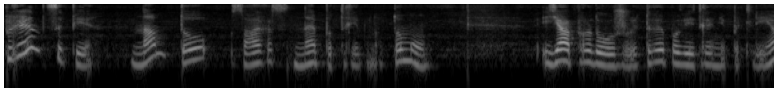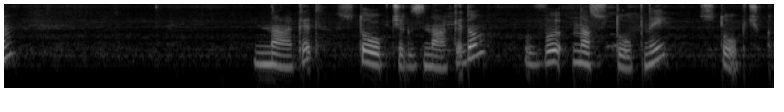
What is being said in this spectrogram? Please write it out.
принципі, нам то зараз не потрібно. Тому я продовжую три повітряні петлі, накид, стовпчик з накидом в наступний стовпчик.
